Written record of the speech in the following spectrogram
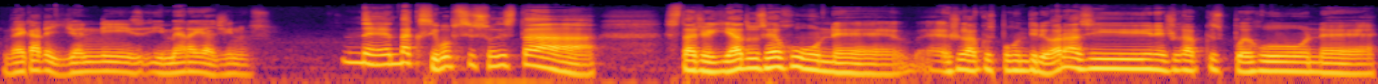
Δέκα τελειώνει η μέρα για εκείνους. Ναι, εντάξει, υπόψη σου ότι στα, στα γεγιά τους έχουν, ε, έχει κάποιους που έχουν τηλεόραση, έχει κάποιους που έχουν, ε,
